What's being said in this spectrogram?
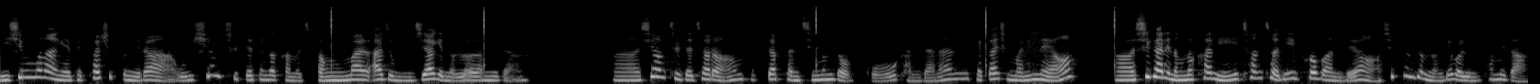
20문항에 180분이라 우리 시험 칠 때 생각하면 정말 아주 무지하게 널널합니다. 어, 시험 칠 때처럼 복잡한 지문도 없고 간단한 객관식만 있네요. 어, 시간이 넉넉하니 천천히 풀어봤는데요. 10분 좀 넘게 걸린 듯 합니다.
